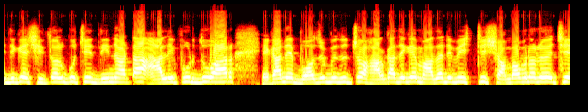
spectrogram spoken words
এদিকে শীতলকুচি, দিনহাটা, আলিপুরদুয়ার, এখানে বজ্রবিদ্যুৎ হালকা থেকে মাঝারি বৃষ্টির সম্ভাবনা রয়েছে।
